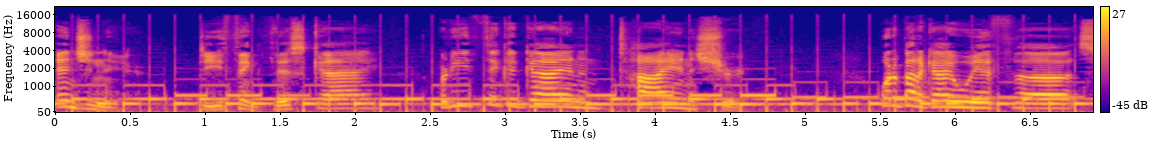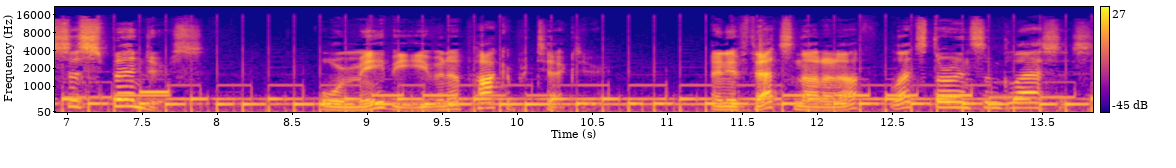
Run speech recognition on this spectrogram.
Engineer, do you think this guy, or do you think a guy in a tie and a shirt? What about a guy with uh, suspenders? Or maybe even a pocket protector? And if that's not enough, let's throw in some glasses.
